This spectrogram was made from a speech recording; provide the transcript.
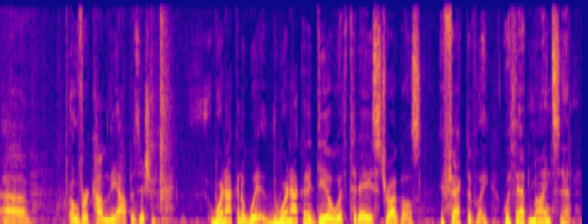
um, overcome the opposition we're not going to we're not going to deal with today's struggles effectively with that mindset.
